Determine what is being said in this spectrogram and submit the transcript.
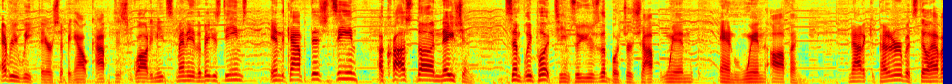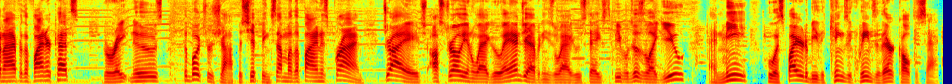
Every week, they are shipping out competition quality meats to many of the biggest teams in the competition scene across the nation. Simply put, teams who use the Butcher Shoppe win and win often. Not a competitor, but still have an eye for the finer cuts? Great news! The Butcher Shoppe is shipping some of the finest prime, dry aged Australian Wagyu and Japanese Wagyu steaks to people just like you and me who aspire to be the kings and queens of their cul de sac.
